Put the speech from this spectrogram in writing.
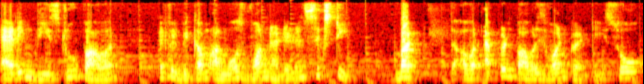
adding these two power it will become almost 160 but the, our apparent power is 120 so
